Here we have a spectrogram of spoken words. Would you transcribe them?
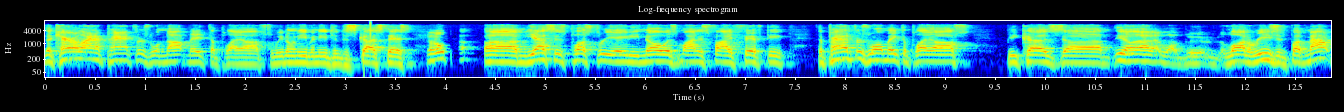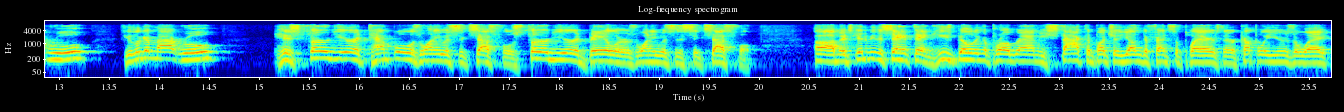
the Carolina Panthers will not make the playoffs. We don't even need to discuss this. Nope. Um, yes is plus 380. No is minus 550. The Panthers won't make the playoffs because, uh, you know, a lot of reasons. But Matt Rhule, if you look at Matt Rhule, his third year at Temple is when he was successful. His third year at Baylor is when he was successful. Um, it's going to be the same thing. He's building a program. He stacked a bunch of young defensive players. They're a couple of years away.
